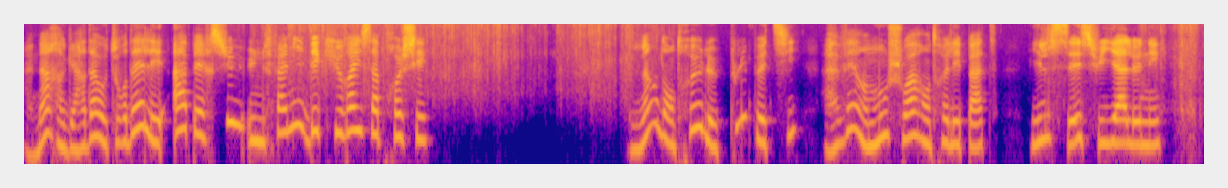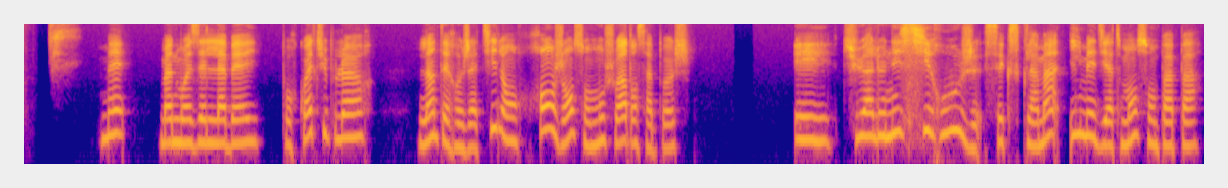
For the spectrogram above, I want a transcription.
Anna regarda autour d'elle et aperçut une famille d'écureuils s'approcher. L'un d'entre eux, le plus petit, avait un mouchoir entre les pattes. Il s'essuya le nez. Mais, mademoiselle l'abeille, pourquoi tu pleures? l'interrogea-t-il en rangeant son mouchoir dans sa poche. Et tu as le nez si rouge s'exclama immédiatement son papa.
